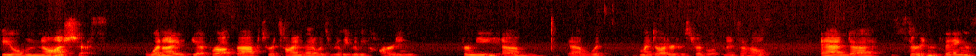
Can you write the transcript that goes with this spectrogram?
feel nauseous when i get brought back to a time that it was really really hard and for me um, uh, with my daughter who struggled with mental health and uh, certain things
